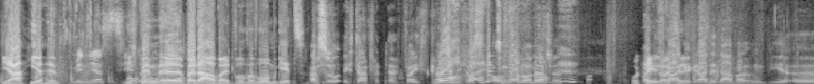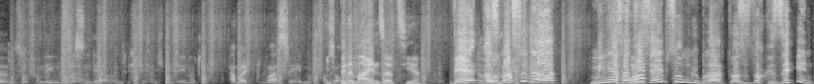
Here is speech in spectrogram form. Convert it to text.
Ja, hierhin. Minjas zielt Ich bin äh, bei der Arbeit. Wo, worum geht's? Achso, ich darf, äh, weil ich gerade nicht aus den Augen verloren hatte. Weil Okay, die Frage Leute. gerade da war irgendwie äh, so von wegen, wo ist denn der? Und ich dich nicht gesehen hatte. Aber du warst ja eben von Ich da bin im. Einsatz hier. Wer, was ist- machst du da? Minjas hat What? sich selbst umgebracht. Du hast es doch gesehen.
